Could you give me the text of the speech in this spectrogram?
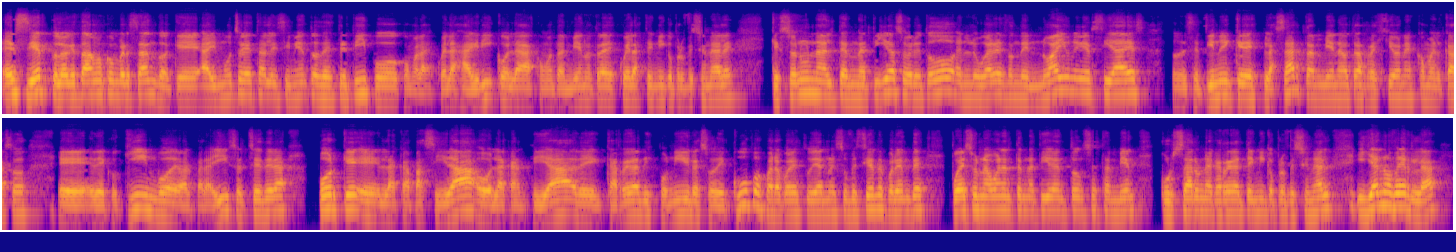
es cierto lo que estábamos conversando, que hay muchos establecimientos de este tipo, como las escuelas agrícolas, como también otras escuelas técnico-profesionales, que son una alternativa, sobre todo en lugares donde no hay universidades, donde se tienen que desplazar también a otras regiones, como el caso eh, de Coquimbo, de Valparaíso, etcétera, porque eh, la capacidad o la cantidad de carreras disponibles o de cupos para poder estudiar no es suficiente, por ende puede ser una buena alternativa entonces también cursar una carrera técnico profesional y ya no verla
